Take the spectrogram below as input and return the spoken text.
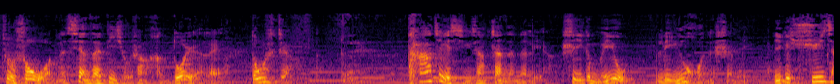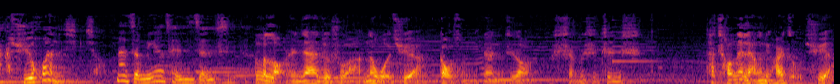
就是说，我们现在地球上很多人类啊都是这样。他这个形象站在那里啊，是一个没有灵魂的生命，一个虚假虚幻的形象。那怎么样才是真实的？那么老人家就说啊，那我去啊，告诉你，让你知道什么是真实的。他朝那两个女孩走去啊，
